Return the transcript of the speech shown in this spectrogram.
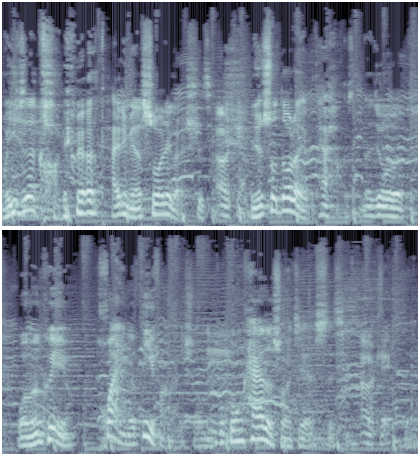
我一直在考虑要在台里面说这个事情。OK 我觉得说多了也不太好，那就我们可以换一个地方来说，我们不公开的说这些事情。OK，对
